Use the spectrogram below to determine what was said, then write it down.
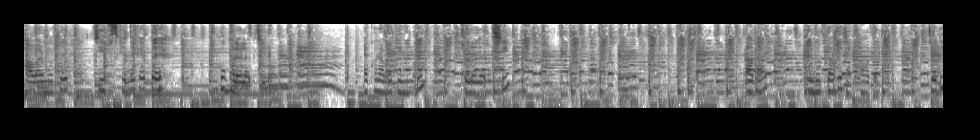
হাওয়ার মধ্যে চিপস খেতে খেতে খুব ভালো লাগছিল। এখন আমরা কিন্তু চলে যাচ্ছি। আবার অন্য ব্লগে দেখা হবে। যদি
